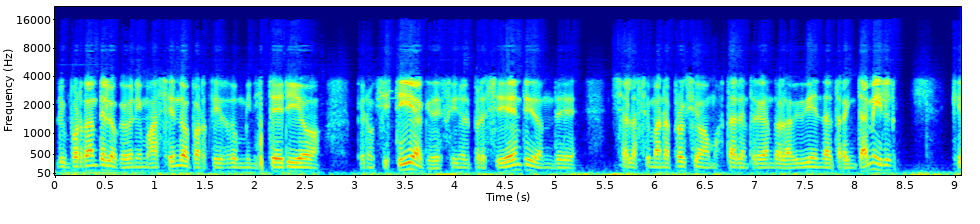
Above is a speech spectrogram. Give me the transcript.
lo importante lo que venimos haciendo a partir de un ministerio que no existía, que define el presidente y donde ya la semana próxima vamos a estar entregando a la vivienda 30.000, que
